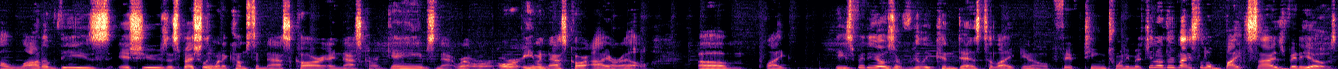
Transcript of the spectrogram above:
a lot of these issues, especially when it comes to NASCAR and NASCAR games, or, or even NASCAR IRL, um, like these videos are really condensed to like, you know, 15, 20 minutes. You know, they're nice little bite-sized videos.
